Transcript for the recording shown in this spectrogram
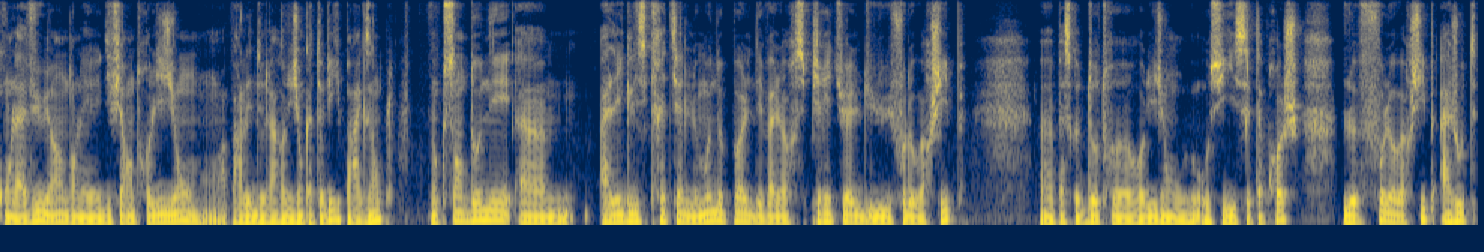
qu'on l'a vu hein, dans les différentes religions. On va parler de la religion catholique, par exemple. Donc, sans donner euh, à l'Église chrétienne le monopole des valeurs spirituelles du followership, parce que d'autres religions ont aussi cette approche, le followership ajoute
